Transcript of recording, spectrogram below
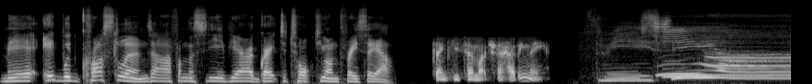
Mayor Edward Crossland uh, from the City of Yarra, great to talk to you on 3CR. Thank you so much for having me. 3CR.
